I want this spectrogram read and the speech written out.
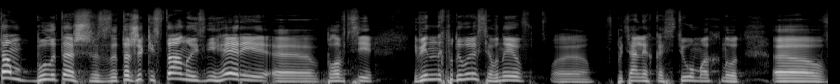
там були теж з Таджикистану і з Нігерії е, плавці. Він на них подивився, вони в, е, в спеціальних костюмах, ну, от, е, в,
